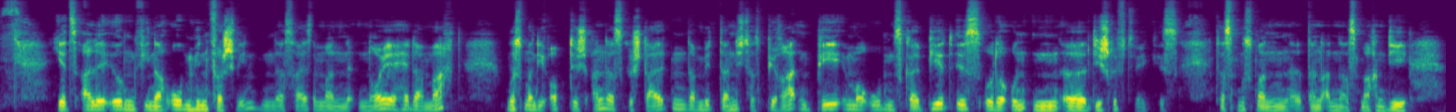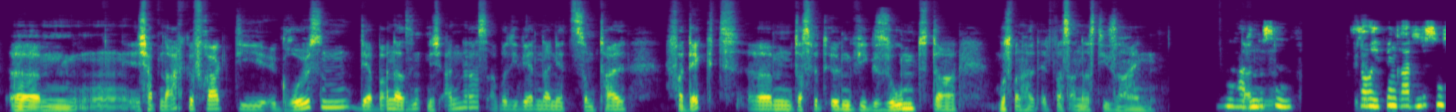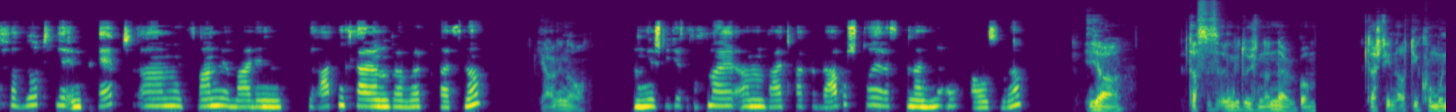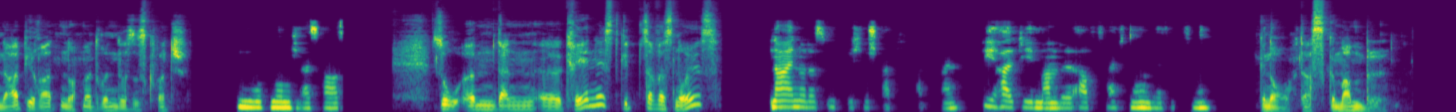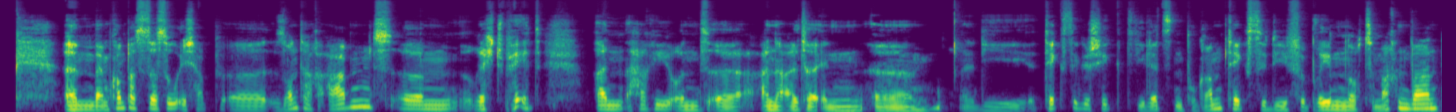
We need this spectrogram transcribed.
jetzt alle irgendwie nach oben hin verschwinden. Das heißt, wenn man neue Header macht, muss man die optisch anders gestalten, damit dann nicht das Piraten P immer oben skalpiert ist oder unten äh, die Schrift weg ist. Das muss man äh, dann anders machen. Die, ähm, ich habe nachgefragt, die Größen der Banner sind nicht anders, aber die werden dann jetzt zum Teil verdeckt. Ähm, das wird irgendwie gezoomt. Da muss man halt etwas anders designen. Ja, ein bisschen Sorry, ich bin gerade ein bisschen verwirrt hier im Pad. Ähm, jetzt waren wir bei den Piratenkleidern unter WordPress, ne? Ja, genau. Und hier steht jetzt nochmal ähm, Beitrag Gewerbesteuer, das kann dann hier auch raus, oder? Ja, das ist irgendwie durcheinander gekommen. Da stehen auch die Kommunalpiraten nochmal drin, das ist Quatsch. Nehme ich als raus. So, ähm, dann äh, Krähennest, gibt's da was Neues? Nein, nur das übliche schreibe ich rein. Wie halt die Mumble-Aufzeichnungen der Sitzung. Genau, das Gemumble. Ähm, beim Kompass ist das so, ich habe äh, Sonntagabend ähm, recht spät an Harry und äh, Anne Alter in äh, die Texte geschickt, die letzten Programmtexte, die für Bremen noch zu machen waren.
